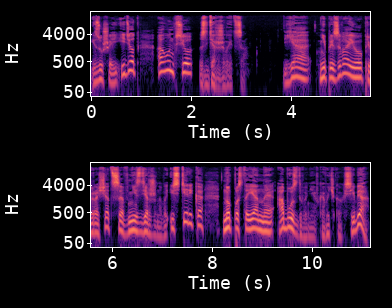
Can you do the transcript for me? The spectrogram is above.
из ушей идет, а он все сдерживается. Я не призываю превращаться в несдержанного истерика, но постоянное «обуздывание» в кавычках себя,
